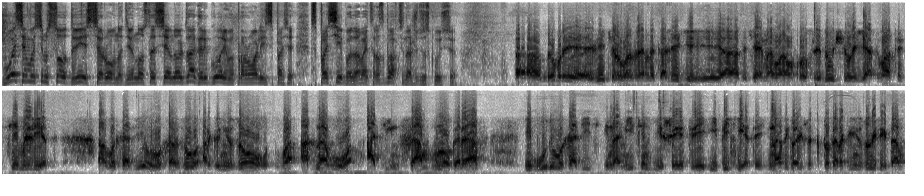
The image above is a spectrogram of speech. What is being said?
8 800 200 ровно 9702. Григорий, вы прорвались. Спасибо. Давайте разбавьте нашу дискуссию. А, добрый вечер, уважаемые коллеги. Я отвечаю на ваш вопрос ведущего. Я 27 лет а, выходил, выхожу, организовывал одного, один сам много раз и буду выходить и на митинги, и шествия, и пикеты. Не надо говорить, что кто-то организует и там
